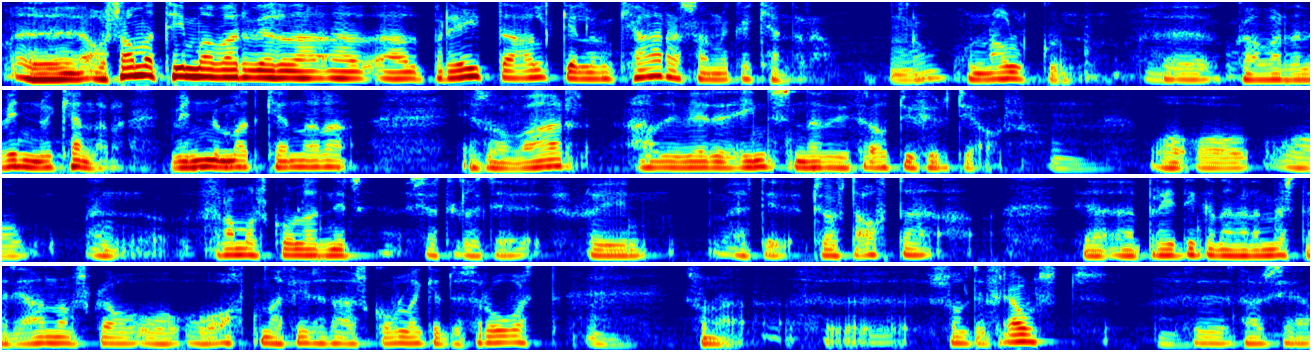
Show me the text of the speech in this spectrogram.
Uh, á sama tíma var verið að, að breyta algjörlega um kjara samninga kennara mm. og nálgun uh, hvað var það vinnu kennara vinnumat kennara eins og var hafði verið einsnarði 30-40 ár mm. og, og, og framhálskólanir sérstaklega til raugin eftir 2008 því að breytingarna verða mestar í annámskrá og, og opna fyrir það að skóla getur þróast mm. svona uh, svolítið frjálst þar sé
